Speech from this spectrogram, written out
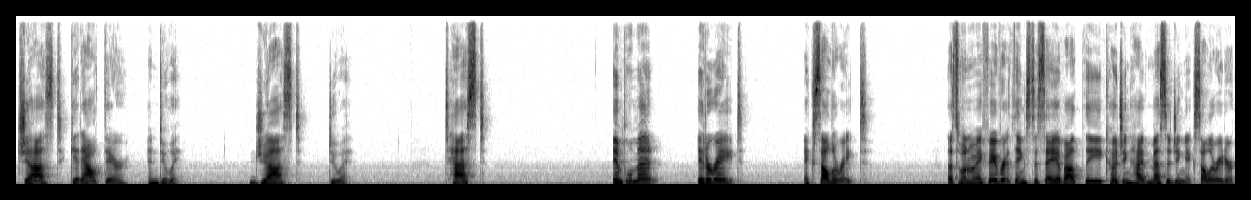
Just get out there and do it. Just do it. Test implement, iterate, accelerate. That's one of my favorite things to say about the Coaching Hive Messaging Accelerator.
